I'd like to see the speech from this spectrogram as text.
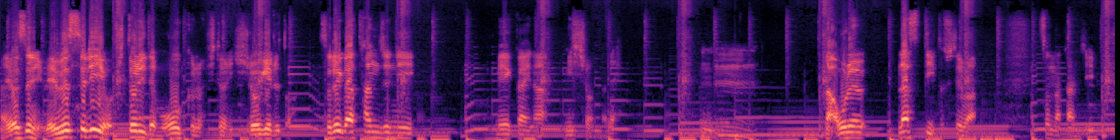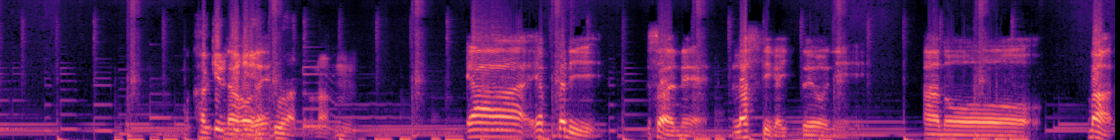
まあ、要するに Web3 を一人でも多くの人に広げると。それが単純に明快なミッションだね。うん。まあ、俺、ラスティとしては、そんな感じ。まあ、かける的にはどうなんだろうな。うん。いやー、やっぱり、そうだね、ラスティが言ったように、あのー、まあ、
